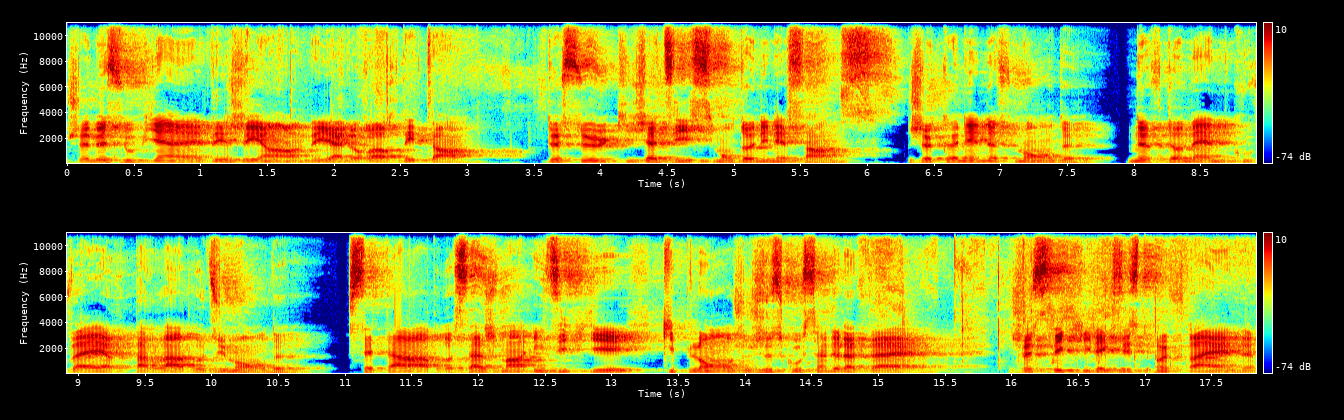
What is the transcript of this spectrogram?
je me souviens des géants nés à l'aurore des temps, de ceux qui jadis m'ont donné naissance. Je connais neuf mondes, neuf domaines couverts par l'arbre du monde. Cet arbre sagement édifié qui plonge jusqu'au sein de la terre. Je sais qu'il existe un frêne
